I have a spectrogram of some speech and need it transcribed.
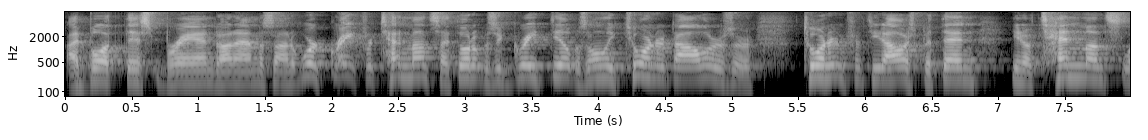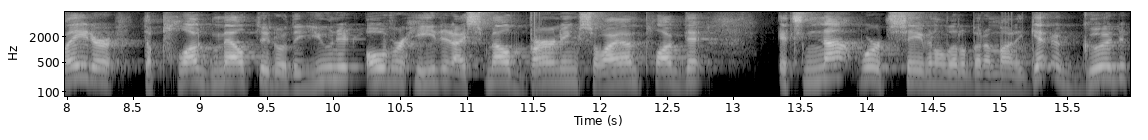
I bought this brand on Amazon. It worked great for 10 months. I thought it was a great deal. It was only $200 or $250. But then, you know, 10 months later, the plug melted or the unit overheated. I smelled burning, so I unplugged it. It's not worth saving a little bit of money. Get a good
